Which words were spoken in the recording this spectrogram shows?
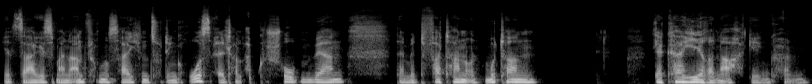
jetzt sage ich es mal in Anführungszeichen, zu den Großeltern abgeschoben werden, damit Vatern und Muttern der Karriere nachgehen können.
